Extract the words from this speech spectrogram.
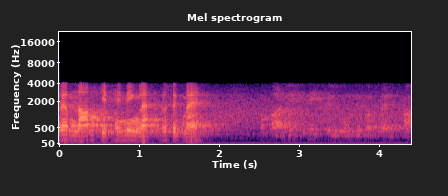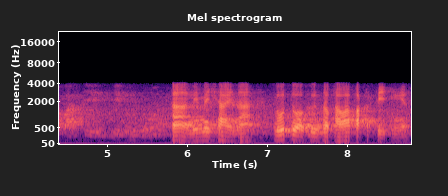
เริ่มน้อมจิตให้นิ่งแล้วรู้สึกไหมก่อนนี้นี่คือผมนึกว่าเป็นภาวะที่ที่รู้ตัวอ่านี่ไม่ใช่นะรู้ตัวคือสภาวะปกติอย่างเงี้ย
